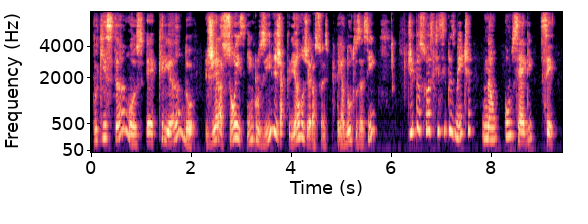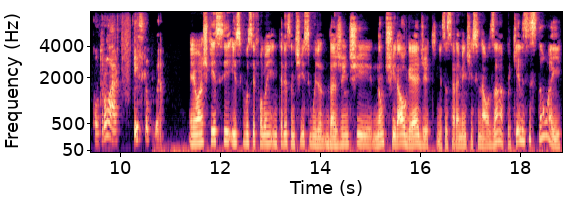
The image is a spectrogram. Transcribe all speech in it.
porque estamos é, criando gerações, inclusive já criamos gerações, porque tem adultos assim, de pessoas que simplesmente não conseguem se controlar. Esse é o problema. Eu acho que esse, isso que você falou é interessantíssimo, da gente não tirar o gadget, necessariamente ensinar a usar, porque eles estão aí.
